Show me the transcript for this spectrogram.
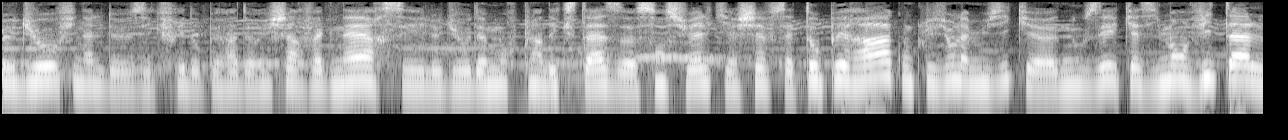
Le duo final de Siegfried, opéra de Richard Wagner, c'est le duo d'amour plein d'extase sensuelle qui achève cet opéra. Conclusion, la musique euh, nous est quasiment vitale.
